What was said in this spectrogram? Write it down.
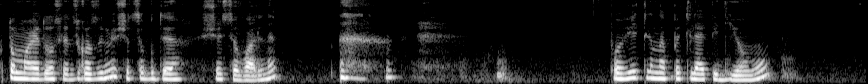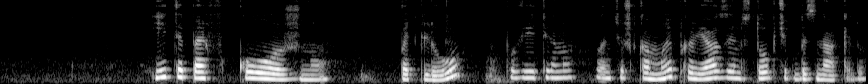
Хто має досвід, зрозумів, що це буде щось овальне. Повітряна петля підйому. І тепер в кожну петлю повітряну ланцюжка ми пров'язуємо стовпчик без накиду.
